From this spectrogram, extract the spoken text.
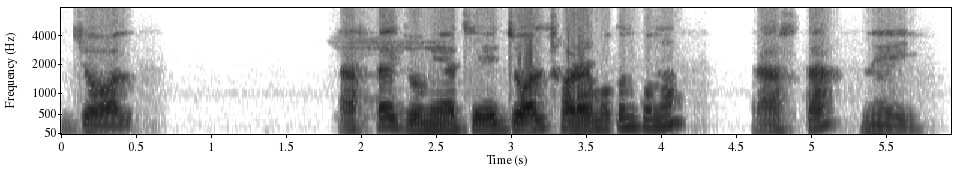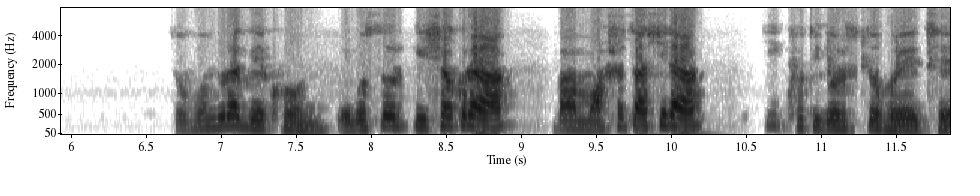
জল। রাস্তায় জমে আছে, এই জল ছড়ার মতন কোনো রাস্তা নেই। তো বন্ধুরা দেখুন, এবছর কৃষকরা বা মৎস্য চাষিরা কি ক্ষতিগ্রস্ত হয়েছে?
